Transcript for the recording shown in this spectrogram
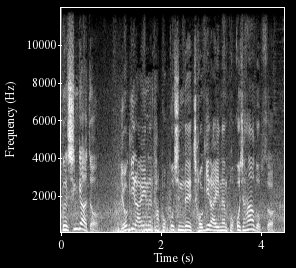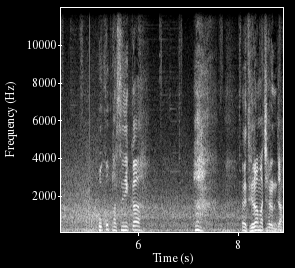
그 신기하죠 여기 라인은 다 벚꽃인데 저기 라인은 벚꽃이 하나도 없어. 벚꽃 봤으니까 하, 드라마 촬영장.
